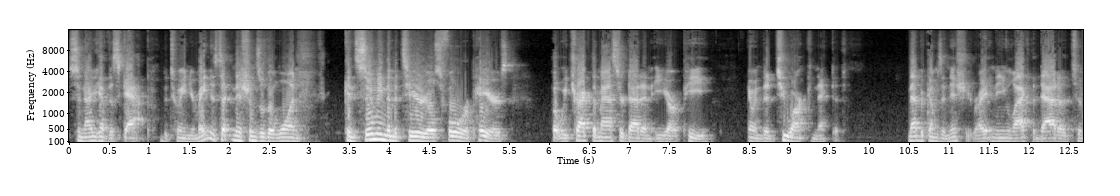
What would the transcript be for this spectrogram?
So now you have this gap between your maintenance technicians are the one consuming the materials for repairs, but we track the master data in ERP, and the two aren't connected. That becomes an issue, right? And then you lack the data to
